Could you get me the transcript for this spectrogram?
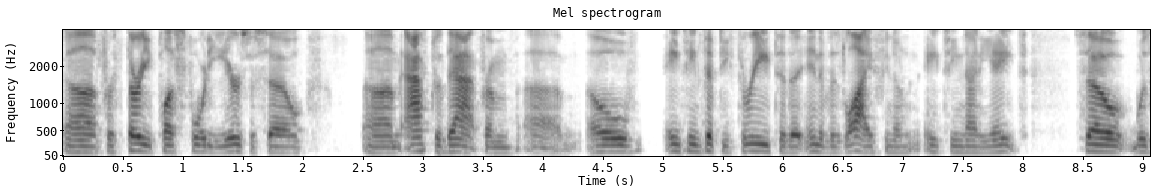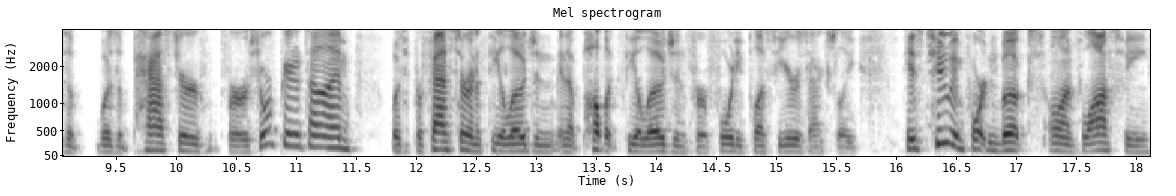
for 30 plus 40 years or so. Um, after that, from um, oh 1853 to the end of his life, you know, 1898. So was a was a pastor for a short period of time, was a professor and a theologian and a public theologian for 40 plus years actually. His two important books on philosophy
